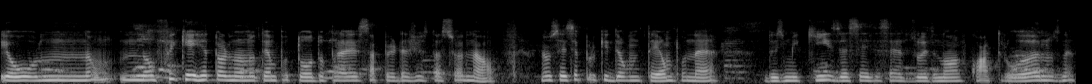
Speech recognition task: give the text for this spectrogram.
eu não, não fiquei retornando o tempo todo para essa perda gestacional. Não sei se é porque deu um tempo, né? 2015, 16, 17, 18, 19, 4 anos, né?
